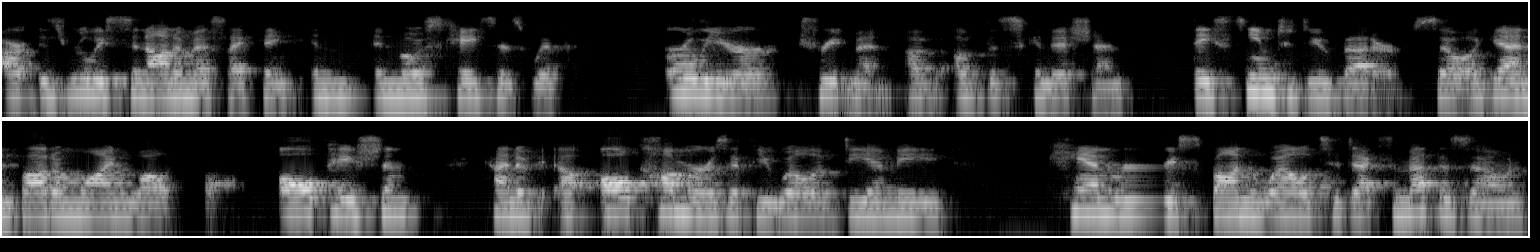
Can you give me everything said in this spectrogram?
are, is really synonymous, I think, in, in most cases with earlier treatment of, of this condition. They seem to do better. So again, bottom line, while all patients kind of uh, all comers, if you will, of DME can respond well to dexamethasone.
